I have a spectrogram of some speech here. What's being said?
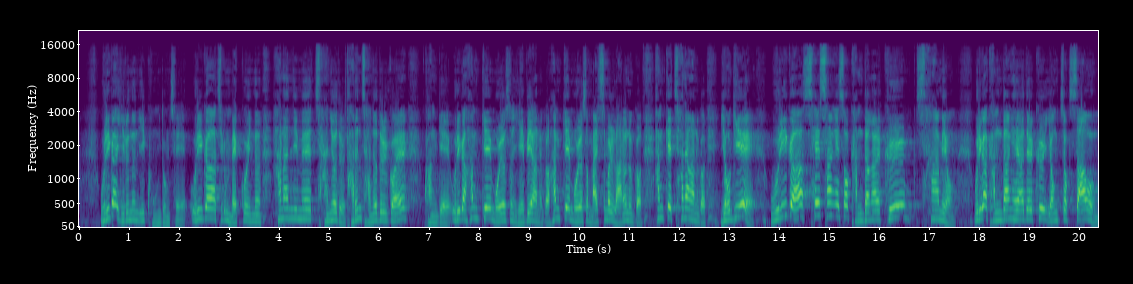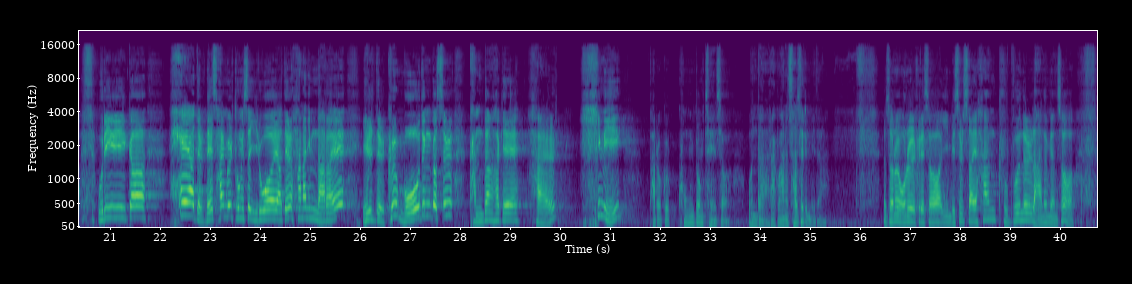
우리가 이루는 이 공동체, 우리가 지금 맺고 있는 하나님의 자녀들, 다른 자녀들과의 관계, 우리가 함께 모여서 예배하는 것, 함께 모여서 말씀을 나누는 것, 함께 찬양하는 것, 여기에 우리가 세상에서 감당할 그 사명, 우리가 감당해야 될 그 영적 싸움, 우리가 해야 될, 내 삶을 통해서 이루어야 될 하나님 나라의 일들, 그 모든 것을 감당하게 할 힘이 바로 그 공동체에서 온다라고 하는 사실입니다. 저는 오늘 그래서 이 미술사의 한 부분을 나누면서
